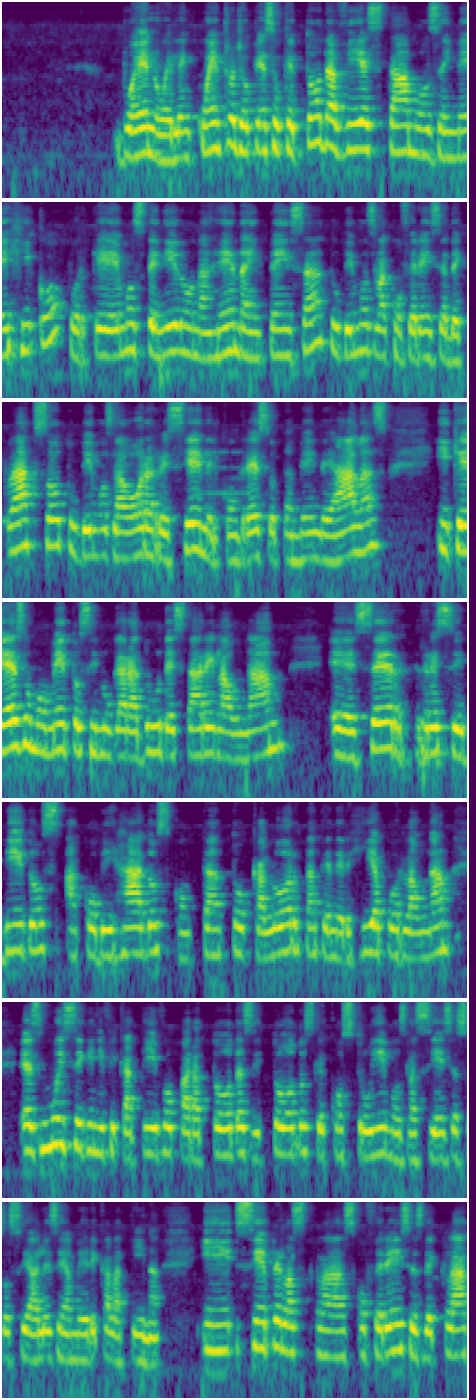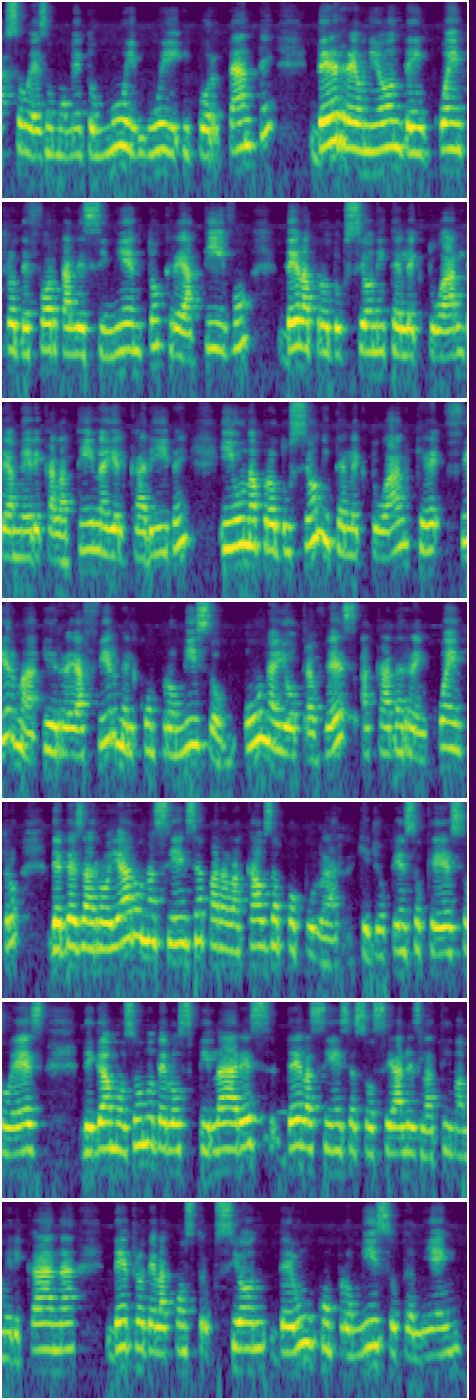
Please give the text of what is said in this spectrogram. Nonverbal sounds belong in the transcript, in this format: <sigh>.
Bueno, el encuentro yo pienso que todavía estamos en México porque hemos tenido una agenda intensa. Tuvimos la conferencia de Claxo, tuvimos ahora recién el Congreso también de ALAS y que es un momento sin lugar a duda estar en la UNAM, eh, ser recibidos, acobijados con tanto calor, tanta energía por la UNAM es muy significativo para todas y todos que construimos las ciencias sociales en América Latina. Y siempre las, las conferencias de Claxo es un momento muy, muy importante de reunión, de encuentro, de fortalecimiento creativo de la producción intelectual de América Latina y el Caribe y una producción intelectual que firma y reafirma el compromiso una y otra vez a cada reencuentro de desarrollar una ciencia para la causa popular, que yo pienso que eso es, digamos, uno de los pilares de las ciencias sociales latinoamericanas dentro de la construcción de un compromiso también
